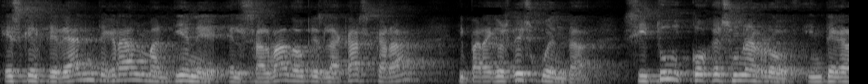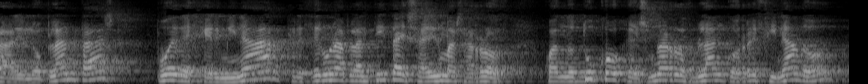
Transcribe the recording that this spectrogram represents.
es que el cereal integral mantiene el salvado, que es la cáscara, y para que os deis cuenta, si tú coges un arroz integral y lo plantas, puede germinar, crecer una plantita y salir más arroz. Cuando tú coges un arroz blanco refinado,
